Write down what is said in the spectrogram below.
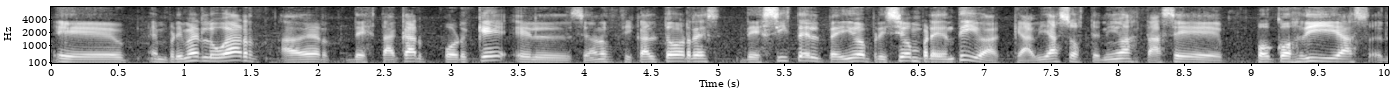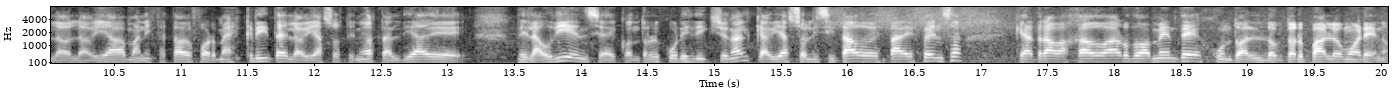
en primer lugar, a ver, destacar por qué el señor fiscal Torres desiste del pedido de prisión preventiva que había sostenido hasta hace pocos días, lo, había manifestado de forma escrita y lo había sostenido hasta el día de, la audiencia de control jurisdiccional que había solicitado esta defensa que ha trabajado arduamente junto al doctor Pablo Moreno.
